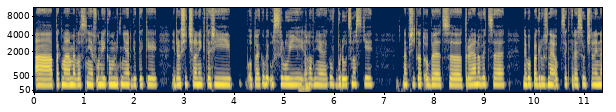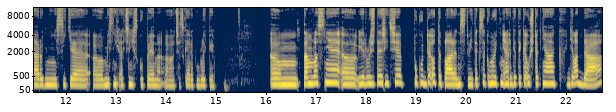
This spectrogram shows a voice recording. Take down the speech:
a pak máme vlastně v Unii komunitní energetiky i další členy, kteří o to jakoby usilují, mhm. hlavně jako v budoucnosti například obec eh, Trojanovice, nebo pak různé obce, které jsou členy Národní sítě eh, místních akčních skupin eh, České republiky. Um, tam vlastně uh, je důležité říct, že pokud jde o teplárenství, tak se komunitní energetika už tak nějak dělat dá,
